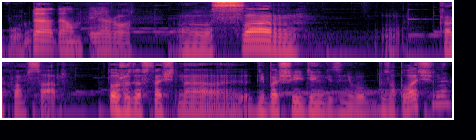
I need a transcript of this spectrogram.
Вот. Да, да, он перерос. А, Сар... Как вам Сар? Тоже достаточно небольшие деньги за него заплачены.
